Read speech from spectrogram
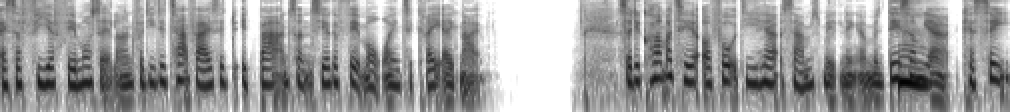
altså 4-5 års alderen, fordi det tager faktisk et, et barn sådan cirka 5 år at integrere et nej. Så det kommer til at få de her sammensmeltninger. Men det, mm. som jeg kan se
